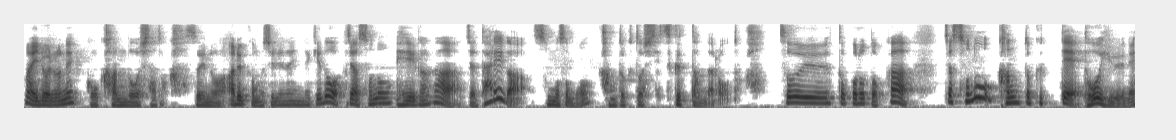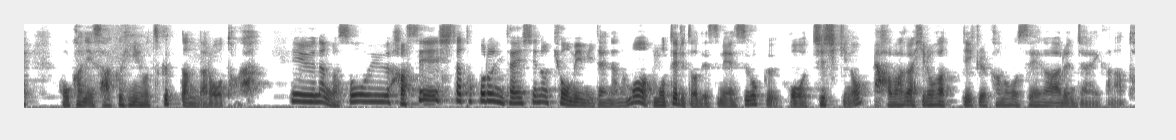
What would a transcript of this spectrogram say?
まあいろいろね、こう感動したとかそういうのはあるかもしれないんだけど、じゃあその映画が、じゃあ誰がそもそも監督として作ったんだろうとか、そういうところとか、じゃあその監督ってどういうね、他に作品を作ったんだろうとか、っていうなんかそういう派生したところに対しての興味みたいなのも持てるとですね、すごくこう知識の幅が広がっていく可能性があるんじゃないかなと。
